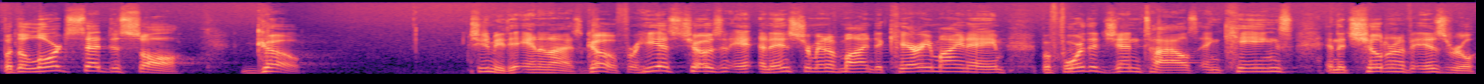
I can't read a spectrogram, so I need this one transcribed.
But the Lord said to Saul, Go excuse me, to Ananias, go, for he has chosen an instrument of mine to carry my name before the Gentiles and kings and the children of Israel.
